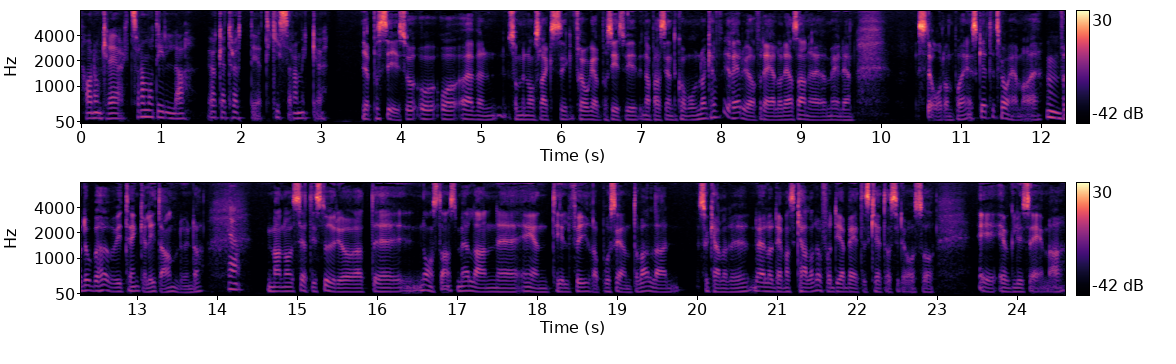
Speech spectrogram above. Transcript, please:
Har de kräkts? Har de mått illa? Ökad trötthet? Kissar de mycket? Ja precis och, och, och, även som någon slags fråga precis när patienten kommer om de kan redogöra för det eller deras anhöriga möjligen. Står de på en SGLT2-hämmare? Mm. För då behöver vi tänka lite annorlunda. Ja. Man har sett i studier att eh, någonstans mellan eh, 1 till 4 procent av alla så kallade, eller det man kallar för diabetes ketoacidoser är euglysema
